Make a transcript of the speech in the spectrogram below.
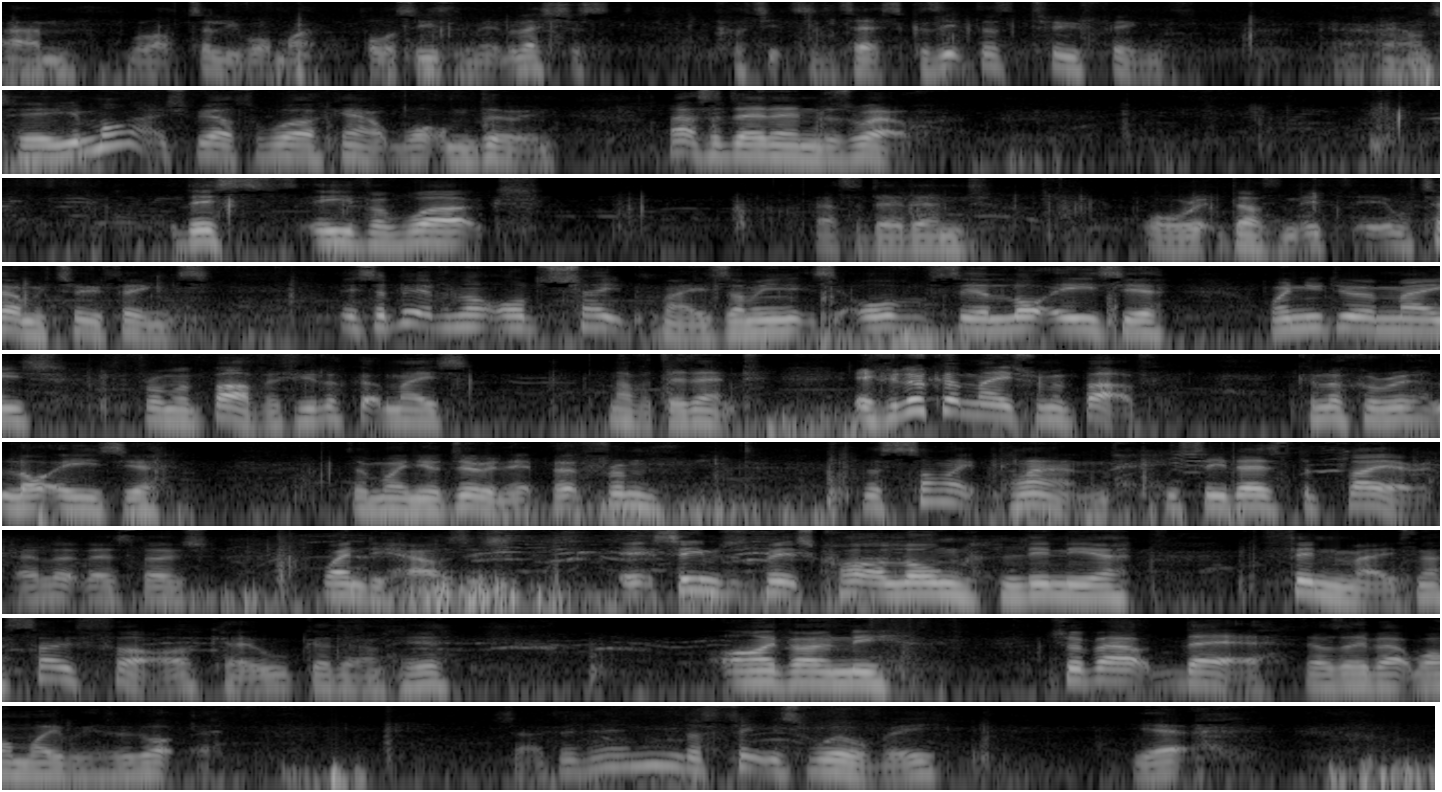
um, well I'll tell you what my policy is in a minute, but let's just put it to the test, because it does two things. Go around here, you might actually be able to work out what I'm doing. That's a dead end as well. This either works that's a dead end or it doesn't it, it will tell me two things it's a bit of an odd shaped maze I mean it's obviously a lot easier when you do a maze from above if you look at a maze another dead end if you look at a maze from above it can look a lot easier than when you're doing it but from the site plan you see there's the player there look there's those Wendy houses it seems to me it's quite a long linear thin maze now so far okay we'll go down here I've only to about there. There was only about one way we could have got there. Is that dead end? I think this will be. Yeah.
